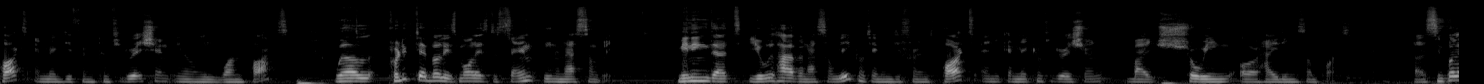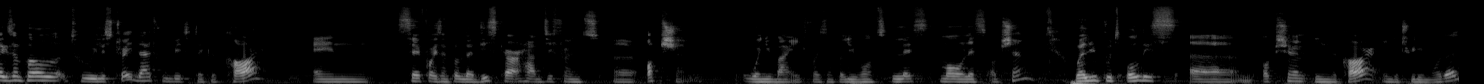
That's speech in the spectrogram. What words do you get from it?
part and make different configuration in only one part. Well, Product Table is more or less the same in an assembly meaning that you will have an assembly containing different parts and you can make configuration by showing or hiding some parts. A simple example to illustrate that would be to take a car and say for example that this car have different uh, option when you buy it. For example you want less more or less option. Well you put all this um, option in the car in the 3d model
